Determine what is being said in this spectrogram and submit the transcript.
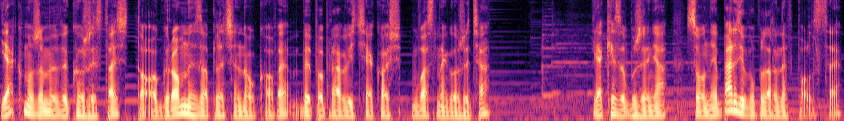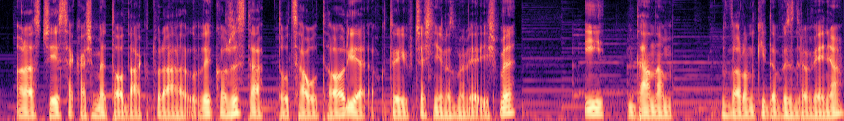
Jak możemy wykorzystać to ogromne zaplecze naukowe, by poprawić jakość własnego życia? Jakie zaburzenia są najbardziej popularne w Polsce oraz czy jest jakaś metoda, która wykorzysta tą całą teorię, o której wcześniej rozmawialiśmy i da nam warunki do wyzdrowienia?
